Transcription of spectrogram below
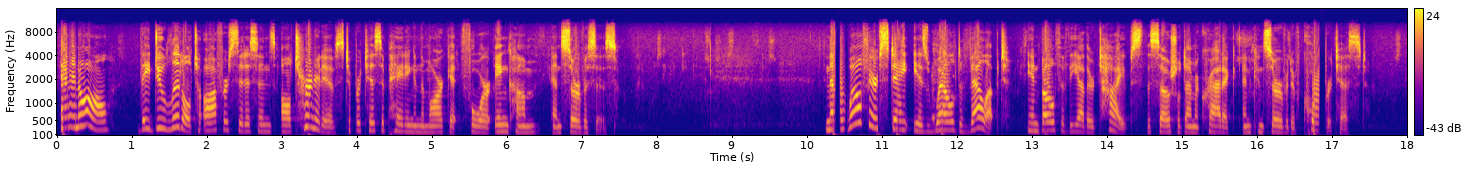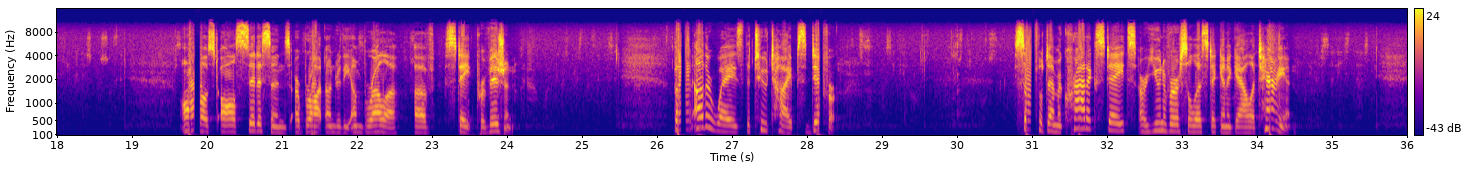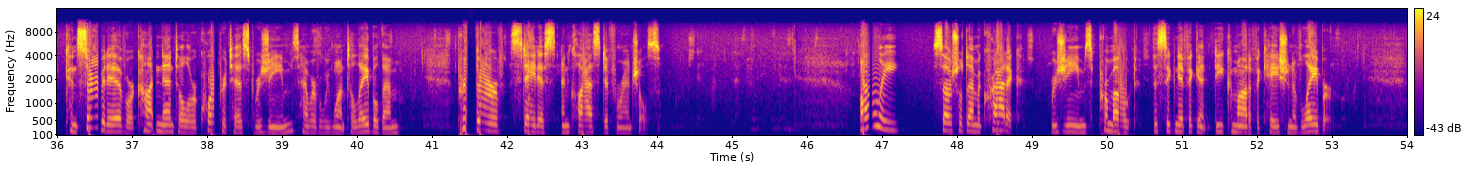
And in all, they do little to offer citizens alternatives to participating in the market for income and services. Now, the welfare state is well developed in both of the other types, the social democratic and conservative corporatist. Almost all citizens are brought under the umbrella of state provision. But in other ways, the two types differ. Social democratic states are universalistic and egalitarian. Conservative or continental or corporatist regimes, however we want to label them, preserve status and class differentials. Only social democratic regimes promote the significant decommodification of labor.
